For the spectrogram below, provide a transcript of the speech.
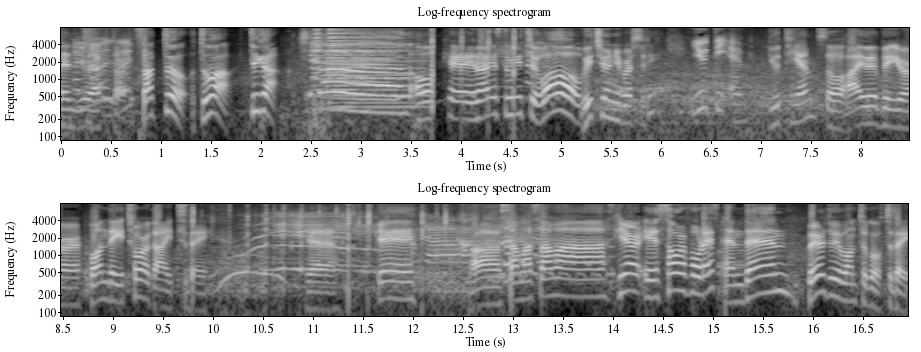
and you after. Satu, dua, tiga. 짠. Okay, nice to meet you. Wow. Which university? UTM. UTM. So I will be your one-day tour guide today. yeah. Okay. Uh, sama-sama. Here is Seoul Forest, and then where do you want to go today?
